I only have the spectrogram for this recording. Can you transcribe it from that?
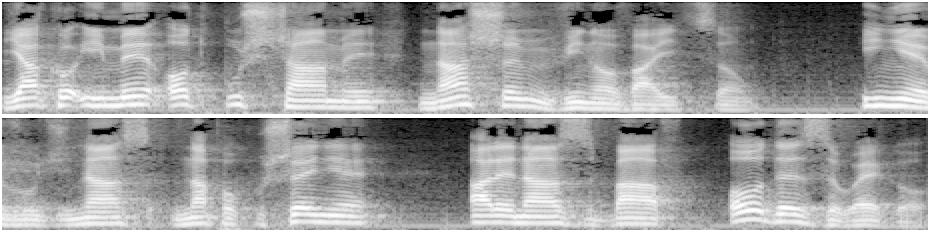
jako i my odpuszczamy naszym winowajcom. I nie wódź nas na pokuszenie, ale nas zbaw ode złego.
